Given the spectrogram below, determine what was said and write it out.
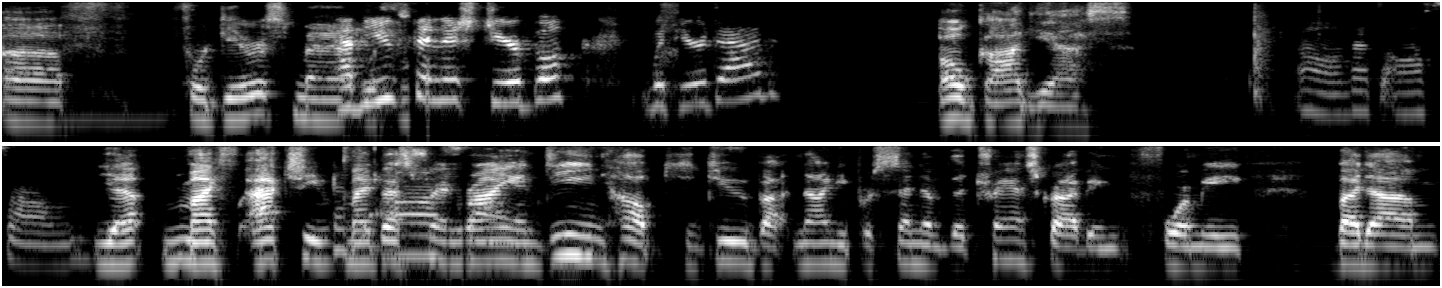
Uh, f- for dearest Matt. Have you finished your book with your dad? Oh God, yes. Oh, that's awesome. Yeah, my actually that's my best awesome. friend Ryan Dean helped to do about ninety percent of the transcribing for me, but um,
